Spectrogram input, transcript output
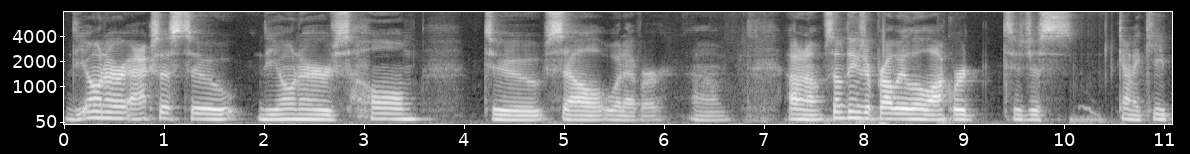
the owner, access to the owner's home to sell whatever. Um, I don't know. Some things are probably a little awkward to just kind of keep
